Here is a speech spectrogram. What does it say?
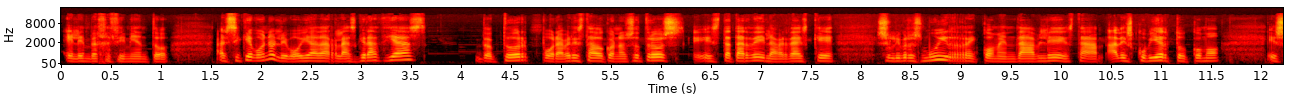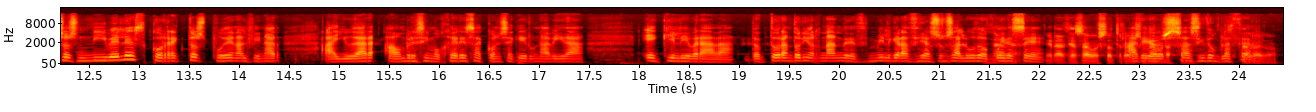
el envejecimiento. Así que bueno, le voy a dar las gracias doctor, por haber estado con nosotros esta tarde y la verdad es que su libro es muy recomendable. Está, ha descubierto cómo esos niveles correctos pueden al final ayudar a hombres y mujeres a conseguir una vida equilibrada. Doctor Antonio Hernández, mil gracias, un saludo, Nada, cuídese. gracias a vosotros. Adiós, ha sido un Hasta placer. luego.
